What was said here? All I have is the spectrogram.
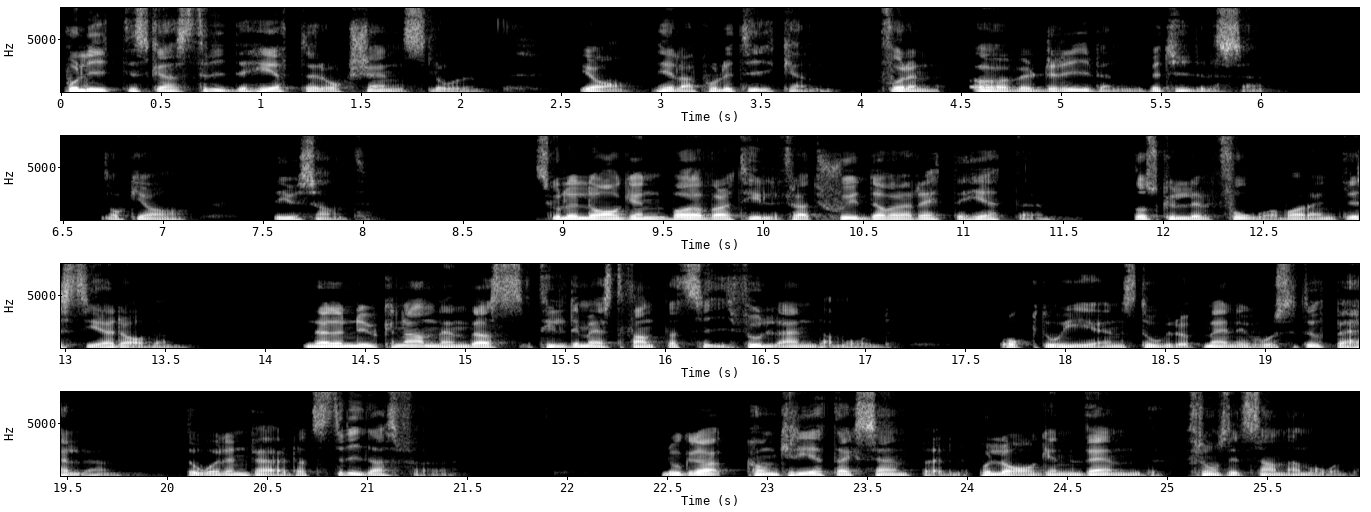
politiska stridigheter och känslor, ja, hela politiken, får en överdriven betydelse. Och ja, det är ju sant. Skulle lagen bara vara till för att skydda våra rättigheter, då skulle få vara intresserade av den. När den nu kan användas till det mest fantasifulla ändamål och då ge en stor grupp människor sitt uppehälle, då är den värd att stridas för. Några konkreta exempel på lagen vänd från sitt sanna mål.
